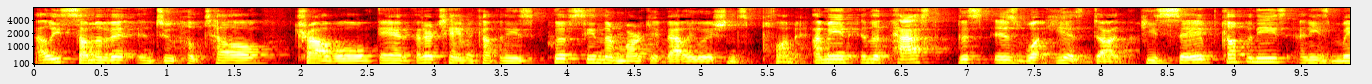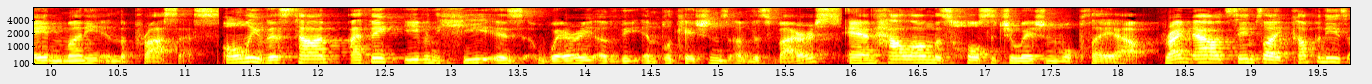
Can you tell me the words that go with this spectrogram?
at least some of it, into hotel, travel, and entertainment companies who have seen their market valuations plummet. I mean, in the past, this is what he has done. He's saved companies and he's made money in the process. Only this time, I think even he is wary of the implications of this virus and how long this whole situation will play out. Right now, it seems like companies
